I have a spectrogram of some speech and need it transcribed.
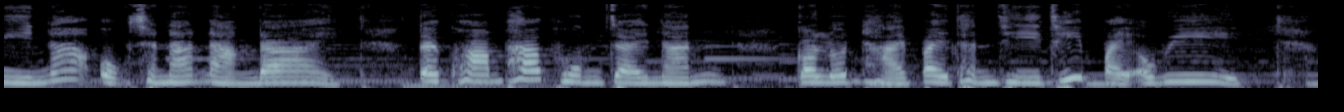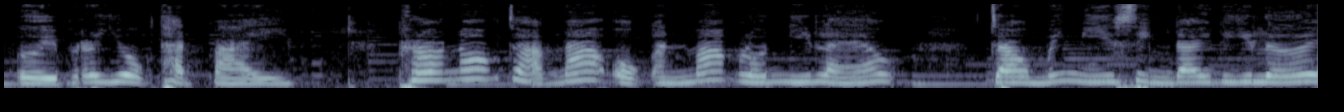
มีหน้าอกชนะนางได้ แต่ความภาคภูมิใจนั้น ก็ลดหายไปทันทีที่ไปอวี เอ่ยประโยคถัดไป เพราะนอกจากหน้าอกอันมากล้นนี้แล้ว เจ้าไม่มีสิ่งใดดีเลย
